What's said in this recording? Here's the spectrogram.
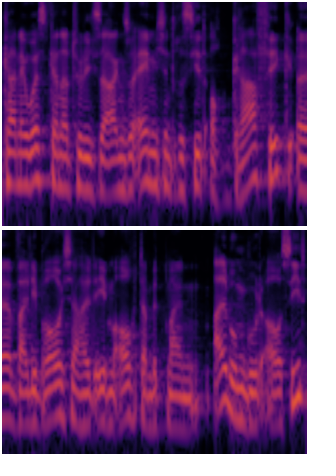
Kanye West kann natürlich sagen, so, ey, mich interessiert auch Grafik, äh, weil die brauche ich ja halt eben auch, damit mein Album gut aussieht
